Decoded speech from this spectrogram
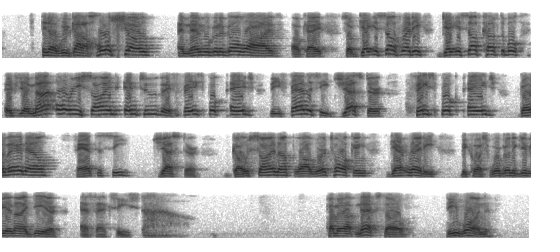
you know, we've got a whole show and then we're going to go live, okay? So get yourself ready, get yourself comfortable. If you're not already signed into the Facebook page, the Fantasy Jester Facebook page, go there now, Fantasy Jester. Go sign up while we're talking. Get ready because we're going to give you an idea FXE style. Coming up next, though, D1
